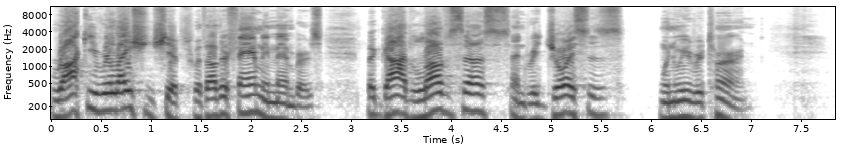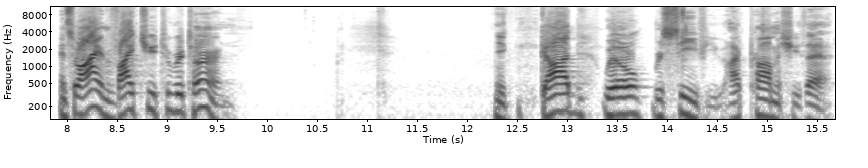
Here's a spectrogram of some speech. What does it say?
rocky relationships with other family members. But God loves us and rejoices when we return. And so I invite you to return. God will receive you. I promise you that.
